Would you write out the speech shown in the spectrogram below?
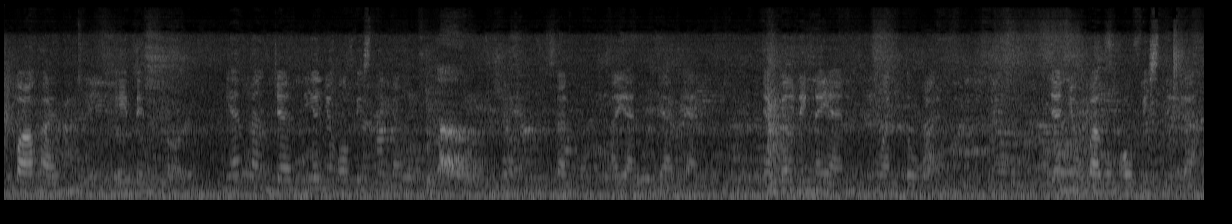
Upahan, 18th floor. Yan lang dyan. Yan yung office nila. Saan ba? Ayan, yan, yan. Yung building na yan, one to one. Yan yung bagong office nila.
